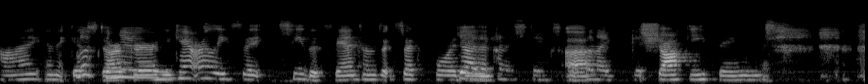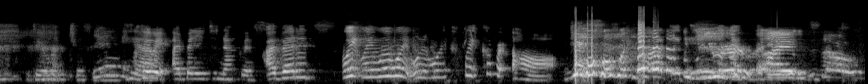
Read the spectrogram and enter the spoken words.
high and it gets Look, darker, you can't really say, see the phantoms except for Yeah, the that kind of stinks. uh, then I get shocky things. The electricity. Yay. Yeah. Okay, wait. I bet it's a necklace. I bet it's. Wait, wait, wait, wait, wait, wait, wait. Cover. Aw. Yes. oh my God! It is You are- necklace. I am so.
